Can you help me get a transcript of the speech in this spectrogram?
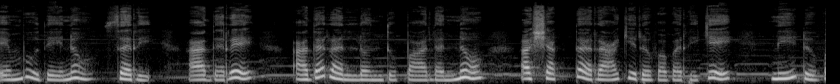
ಎಂಬುದೇನೋ ಸರಿ, ಆದರೆ ಅದರಲ್ಲೊಂದು ಪಾಲನ್ನು ಅಶಕ್ತರಾಗಿರುವವರಿಗೆ ನೀಡುವ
